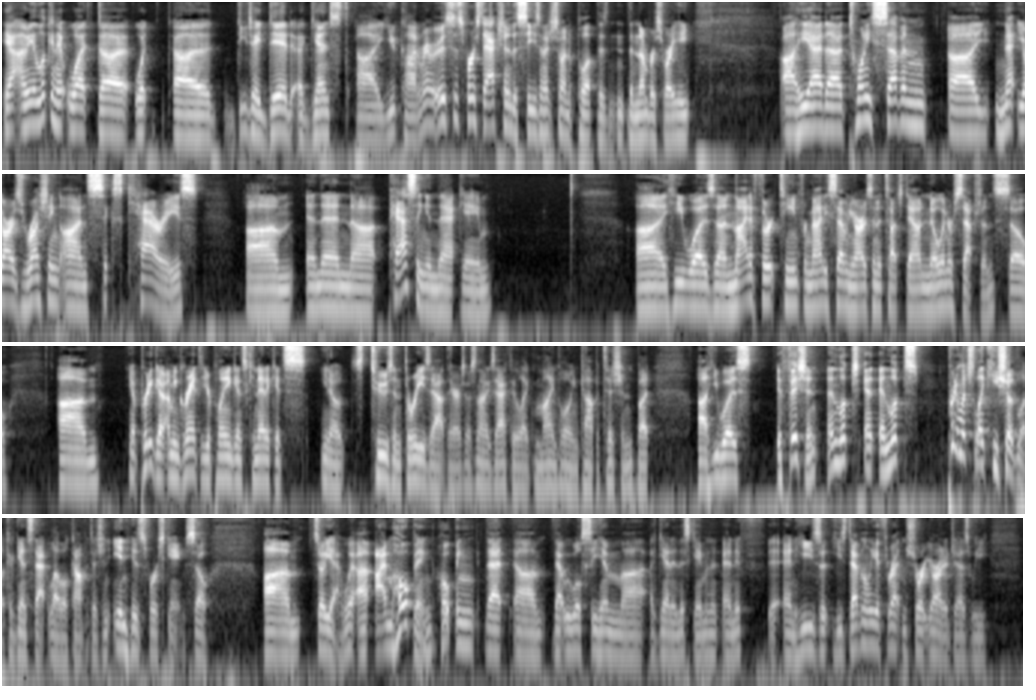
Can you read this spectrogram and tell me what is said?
Yeah, I mean, looking at what uh, what uh, DJ did against uh, UConn. Remember, it was his first action of the season. I just wanted to pull up the the numbers you. He uh, he had uh, 27 uh, net yards rushing on six carries, um, and then uh, passing in that game. Uh, he was uh, nine of 13 for 97 yards and a touchdown, no interceptions. So, um, you know, pretty good. I mean, granted, you're playing against Connecticut's, you know, twos and threes out there, so it's not exactly like mind blowing competition. But uh, he was efficient and looked and, and looked pretty much like he should look against that level of competition in his first game. So, um, so yeah, I, am hoping, hoping that um, that we will see him uh, again in this game, and, and if and he's a, he's definitely a threat in short yardage as we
